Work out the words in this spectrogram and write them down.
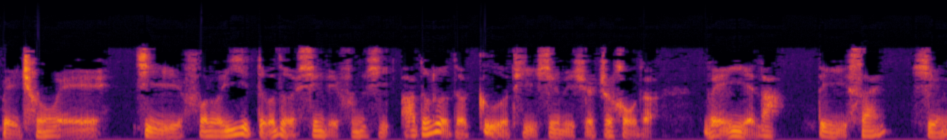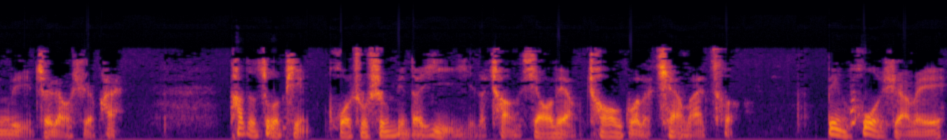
被称为继弗洛伊德的心理分析、阿德勒的个体心理学之后的维也纳第三心理治疗学派。他的作品《活出生命的意义》的畅销量超过了千万册，并获选为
